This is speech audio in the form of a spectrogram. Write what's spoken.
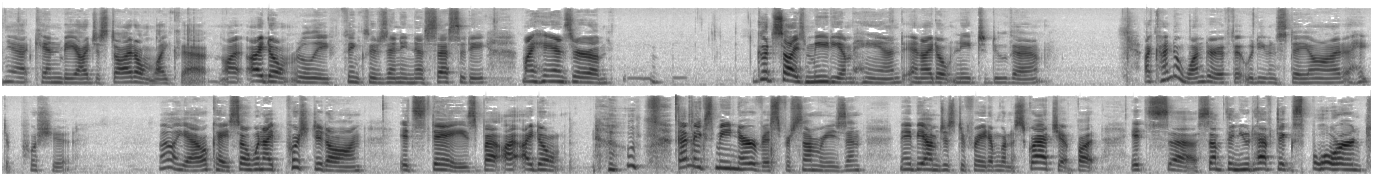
Yeah, it can be. I just, I don't like that. I, I don't really think there's any necessity. My hands are a good size medium hand, and I don't need to do that. I kind of wonder if it would even stay on. I hate to push it. Well, yeah, okay. So when I pushed it on, it stays, but I, I don't that makes me nervous for some reason. Maybe I'm just afraid I'm going to scratch it, but it's uh, something you'd have to explore and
